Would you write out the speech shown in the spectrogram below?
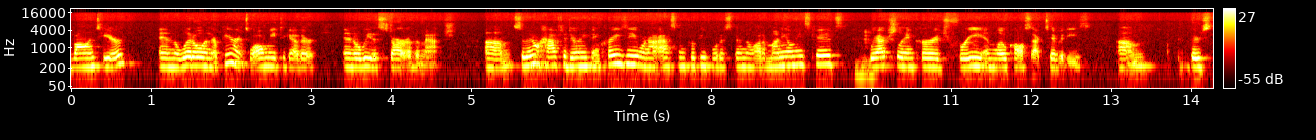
volunteer, and the little and their parents will all meet together, and it'll be the start of the match. Um, so they don't have to do anything crazy. We're not asking for people to spend a lot of money on these kids. Mm-hmm. We actually encourage free and low cost activities. Um, there's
